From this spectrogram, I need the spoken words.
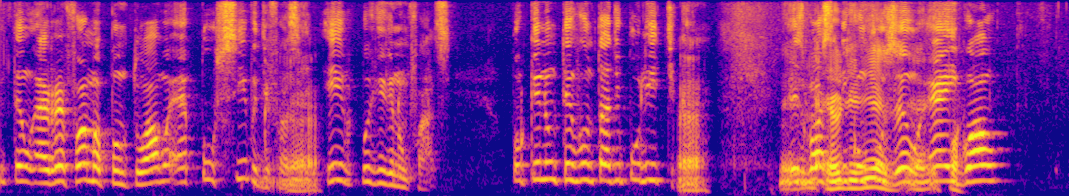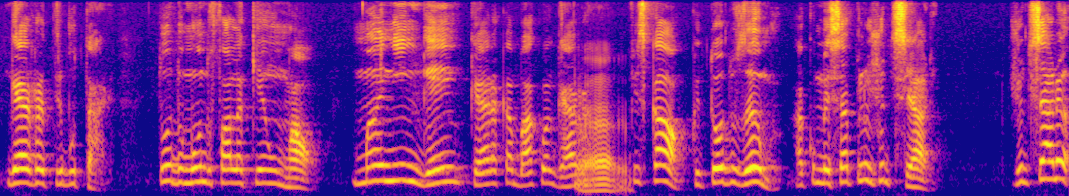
Então, a reforma pontual é possível de fazer. É. E por que não faz? Porque não tem vontade política. É. Eles gostam Eu de diria, confusão. É, é igual guerra tributária. Todo mundo fala que é um mal, mas ninguém quer acabar com a guerra claro. fiscal, que todos amam, a começar pelo judiciário. O judiciário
